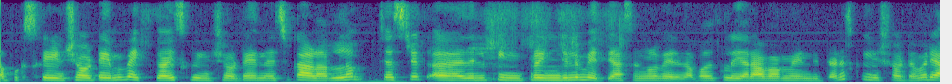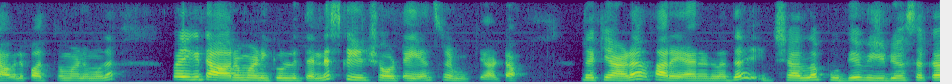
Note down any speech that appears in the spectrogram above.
അപ്പോൾ സ്ക്രീൻഷോട്ട് ചെയ്യുമ്പോൾ വ്യക്തമായി സ്ക്രീൻഷോട്ട് ചെയ്യുന്ന വെച്ചാൽ കളറിലും ജസ്റ്റ് ഇതിൽ പിൻ പ്രിന്റിലും വ്യത്യാസങ്ങൾ വരുന്നു അപ്പോൾ അത് ക്ലിയർ ആവാൻ വേണ്ടിയിട്ടാണ് സ്ക്രീൻഷോട്ട് ചെയ്യുമ്പോൾ രാവിലെ പത്ത് മണി മുതൽ വൈകിട്ട് ആറ് മണിക്കുള്ളിൽ തന്നെ സ്ക്രീൻഷോട്ട് ചെയ്യാൻ ശ്രമിക്കുക കേട്ടോ ഇതൊക്കെയാണ് പറയാനുള്ളത്. ഇൻഷാല്ല പുതിയ വീഡിയോസ് ഒക്കെ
